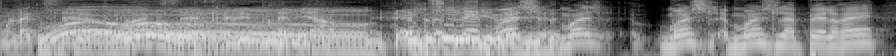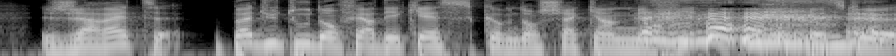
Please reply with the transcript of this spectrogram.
On l'accepte, Oh. on l'accepte, elle est très bien. Et qu'il est- Moi, je, moi, moi, je, moi, je l'appellerais. J'arrête pas du tout d'en faire des caisses comme dans chacun de mes films. parce que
